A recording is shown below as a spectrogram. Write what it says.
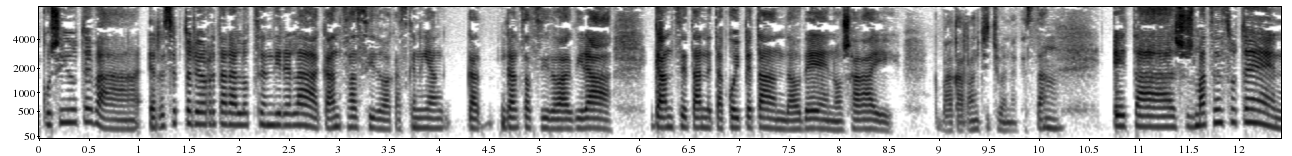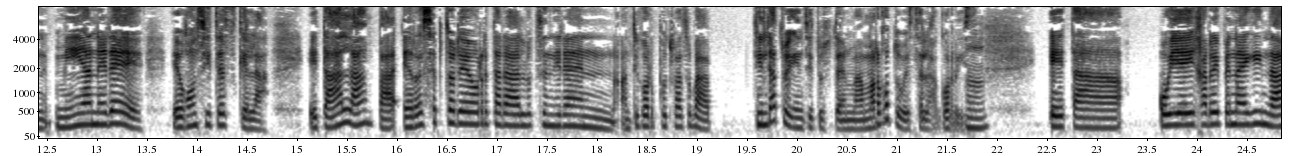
ikusi dute, ba, errezeptore horretara lotzen direla gantzazidoak, azkenian ga- gantzazidoak dira gantzetan eta koipetan daudeen osagai ba, garrantzitsuenak, ez da? Eta susmatzen zuten mian ere egon zitezkela. Eta hala, ba, errezeptore horretara lotzen diren antikorputz batzu, ba, tindatu egin zituzten, ba, margotu bezala, gorriz. Eta hoiei jarraipena eginda,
